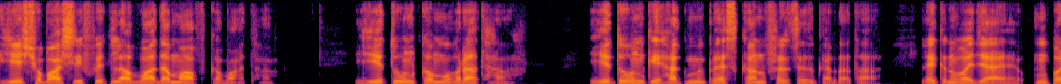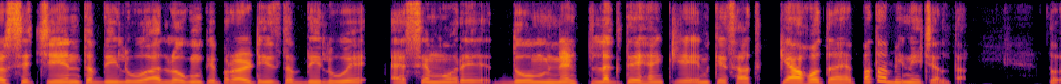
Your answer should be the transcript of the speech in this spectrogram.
ये शबाज शरीफ के खिलाफ वादा माफ़ कवा था। ये तो उनका मोहरा था। ये तो उनके हक में प्रेस कॉन्फ्रेंसेज करता था। लेकिन वजह है ऊपर से चेन तब्दील हुआ, लोगों के प्रायोरिटीज़ तब्दील हुए। ऐसे मोहरे दो मिनट लगते हैं कि इनके साथ क्या होता है, पता भी नहीं चलता। तो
